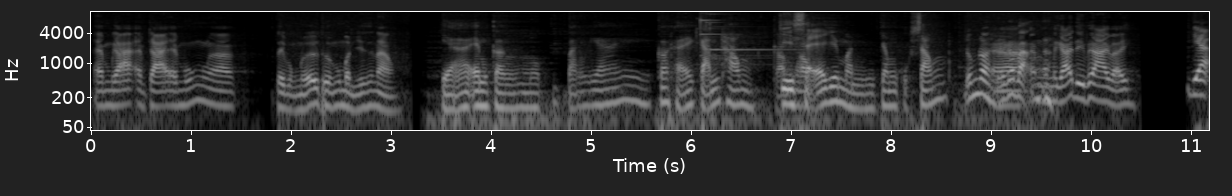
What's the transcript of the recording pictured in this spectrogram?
Em gái em trai em muốn tìm một nửa yêu thương của mình như thế nào dạ em cần một bạn gái có thể cảm thông Cảm chia thông. sẻ với mình trong cuộc sống đúng rồi à, em, em gái đi với ai vậy Dạ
